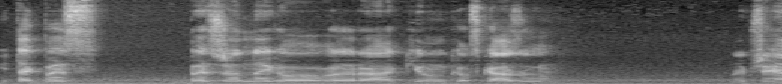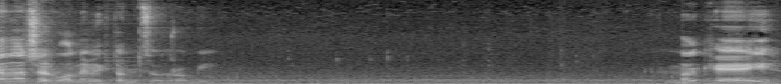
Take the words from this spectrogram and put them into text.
I tak bez, bez żadnego cholera kierunkowskazu. No i przejechałem na czerwonym i kto mi co zrobi? No Okej.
